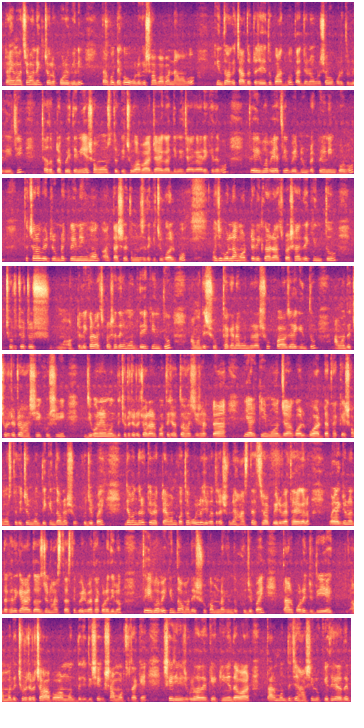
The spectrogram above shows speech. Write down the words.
টাইম আছে অনেক, চলো করে ফেলি। তারপর দেখো, ওগুলোকে সব আবার নামাবো। কিন্তু আগে চাদরটা যেহেতু পাতবো, তার জন্য ওগুলো সব উপরে তুলে দিয়েছি। চাদরটা পেতে নিয়ে সমস্ত কিছু আবার জায়গা, জিনিস জায়গায় রেখে দেবো। তো এইভাবে আজকে বেডরুমটা ক্লিনিং করব। তো চলো বেডরুমটা ক্লিনিং হোক, আর তার সাথে তোমাদের সাথে কিছু গল্প। ওই যে বললাম, অট্টালিকা রাজপ্রাসাদে কিন্তু ছোট ছোট অট্টালিকা রাজপ্রাসাদের মধ্যেই কিন্তু আমাদের সুখ থাকে না বন্ধুরা। সুখ পাওয়া যায় কিন্তু আমাদের ছোট ছোট হাসি খুশি জীবনের মধ্যে, ছোট ছোট চলার পথে যত হাসি ঠাট্টা, ইয়ার্কি, মজা, গল্প, আড্ডা থাকে, সমস্ত কিছুর মধ্যে কিন্তু আমরা সুখ খুঁজে পাই। যেমন ধরো কেউ একটা এমন কথা বলল, যে কথাটা শুনে হাসতে হাসতে সব পেট ব্যথা হয়ে গেল। এবার একজনের দেখা দেখি আর দশজন হাসতে হাসতে পেট ব্যথা করে দিল। তো এইভাবেই কিন্তু আমাদের সুখ আমরা কিন্তু খুঁজে পাই। তারপরে যদি আমাদের ছোটো ছোটো চাওয়া পাওয়ার মধ্যে যদি সেই সামর্থ্য থাকে, সেই জিনিসগুলো তাদেরকে কিনে দেওয়ার তার মধ্যে যে হাসি লুকিয়ে থেকে তাদের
